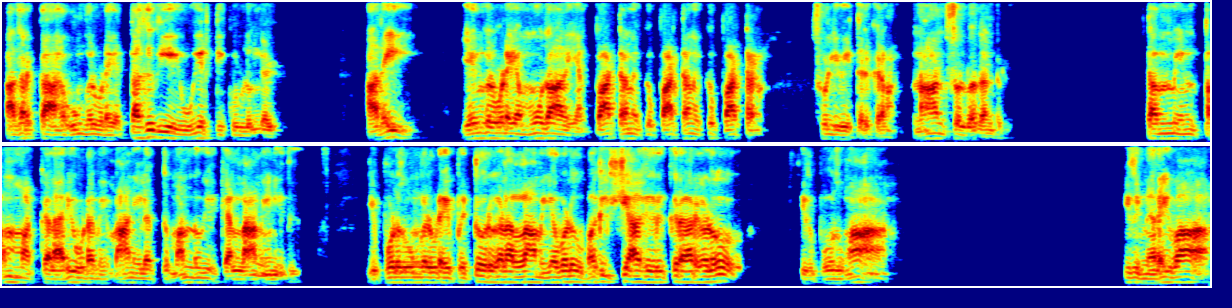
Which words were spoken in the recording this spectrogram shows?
அதற்காக உங்களுடைய தகுதியை உயர்த்தி கொள்ளுங்கள். அதை எங்களுடைய மூதாதையன் பாட்டனுக்கு பாட்டனுக்கு பாட்டன் சொல்லி வைத்திருக்கிறான். நான் சொல்வதன்று. தம்மின் தம் மக்கள் அறிவுடைமை மாநிலத்து மண்ணுயிர்க்கெல்லாம் இனிது. இப்பொழுது உங்களுடைய பெற்றோர்கள் எல்லாம் எவ்வளவு மகிழ்ச்சியாக இருக்கிறார்களோ இது போதுமா? இது நிறைவா?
